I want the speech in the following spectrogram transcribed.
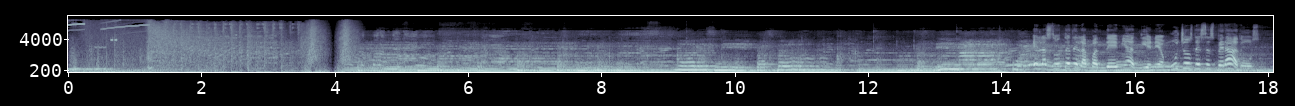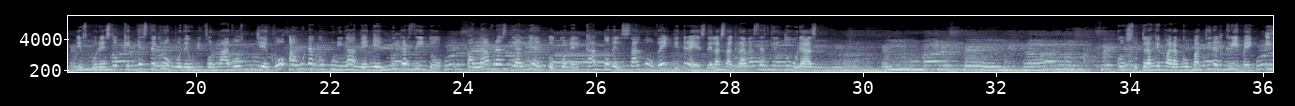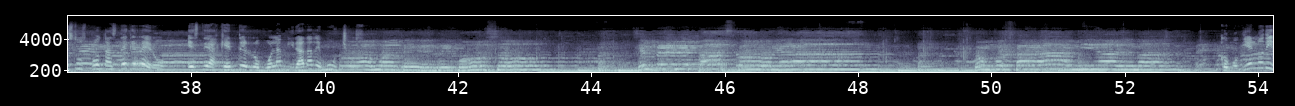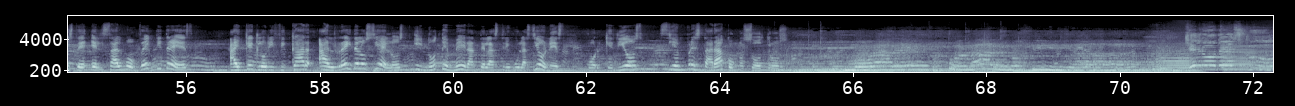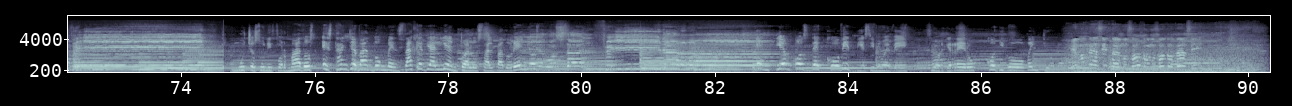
El azote de la pandemia tiene a muchos desesperados. Es por eso que este grupo de uniformados llevó a una comunidad de El Pulgarcito palabras de aliento con el canto del Salmo 23 de las Sagradas Escrituras. Con su traje para combatir el crimen y sus botas de guerrero, este agente robó la mirada de muchos. Siempre me confortará mi alma. Como bien lo dice el Salmo 23, hay que glorificar al Rey de los cielos y no temer ante las tribulaciones, porque Dios siempre estará con nosotros. Moraré por largos días. Quiero descubrir. Muchos uniformados están llevando un mensaje de aliento a los salvadoreños en tiempos de COVID-19. Flor Guerrero, Código 21. Él no necesita de nosotros, nosotros de así.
